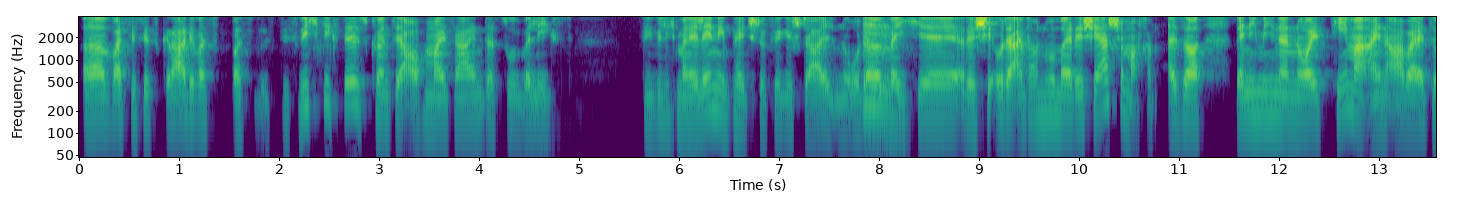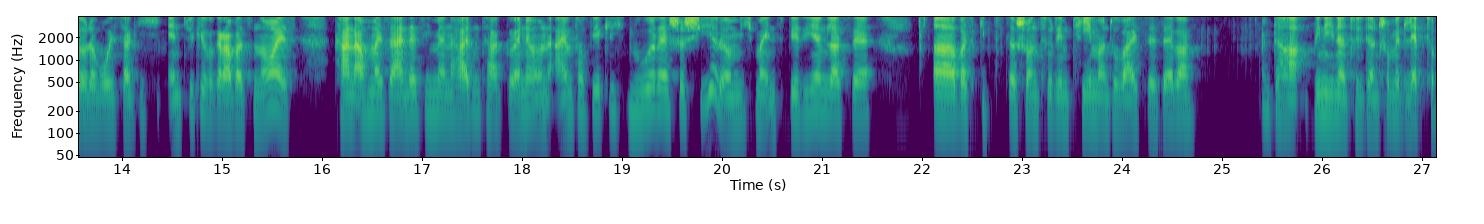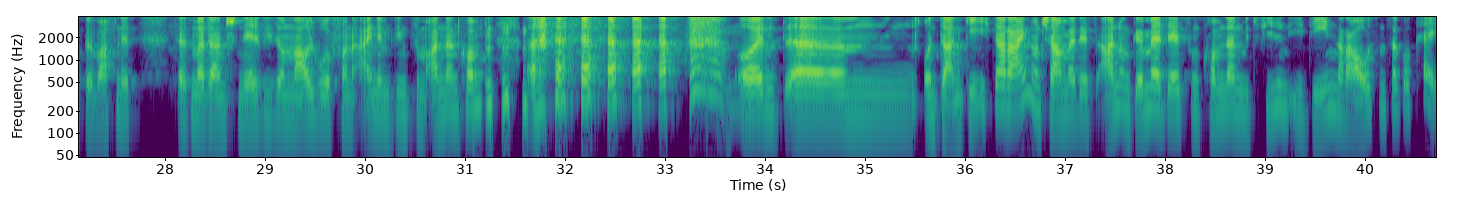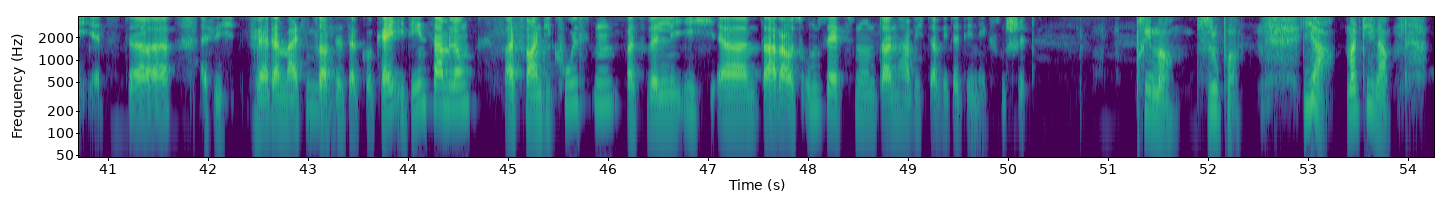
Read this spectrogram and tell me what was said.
äh, was ist jetzt gerade, was, was ist das Wichtigste? Es könnte auch mal sein, dass du überlegst, wie will ich meine Landingpage dafür gestalten oder mm. welche Recher oder einfach nur mal Recherche machen. Also wenn ich mich in ein neues Thema einarbeite oder wo ich sage, ich entwickle gerade was Neues, kann auch mal sein, dass ich mir einen halben Tag gönne und einfach wirklich nur recherchiere und mich mal inspirieren lasse, äh, was gibt es da schon zu dem Thema. Und du weißt ja selber, da bin ich natürlich dann schon mit Laptop bewaffnet, dass man dann schnell wie so ein Maulwurf von einem Ding zum anderen kommt. und, ähm, und dann gehe ich da rein und schaue mir das an und gönne mir das und komme dann mit vielen Ideen raus und sage, okay, jetzt, äh, also ich höre dann meistens so auf, dass ich sage, okay, Ideensammlung, was waren die coolsten, was will ich äh, daraus umsetzen und dann habe ich da wieder den nächsten Schritt. Prima, super. Ja, Martina,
